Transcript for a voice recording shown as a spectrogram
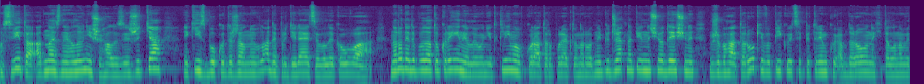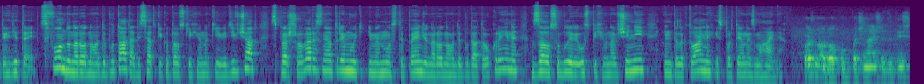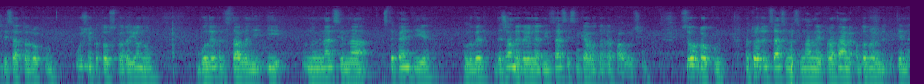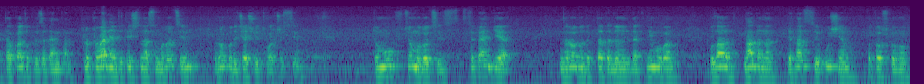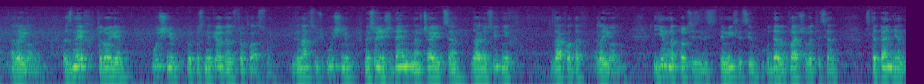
Освіта одна з найголовніших галузей життя, якій з боку державної влади приділяється велика увага. Народний депутат України Леонід Клімов, куратор проекту Народний бюджет на півночі Одещини, вже багато років опікується підтримкою обдарованих і талановитих дітей. З фонду народного депутата десятки котовських юнаків і дівчат з 1 вересня отримують іменну стипендію народного депутата України за особливі успіхи в навчанні, інтелектуальних і спортивних змаганнях. Кожного року, починаючи з 2010 року, учні Котовського району були представлені і номінації на стипендії голови Державної районної адміністрації Сінька Володимира Павловича. Цього року метою реалізації національної програми обдарованої дитини та указу президента про проведення в 2017 році року дитячої творчості. Тому в цьому році стипендія народного депутата Леоніда Клімова була надана 15 учням Котовського району. З них троє учнів, випускники 11 класу. 12 учнів на сьогоднішній день навчаються в загальноосвітніх закладах району. Їм на протязі 10 місяців буде виплачуватися стипендія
